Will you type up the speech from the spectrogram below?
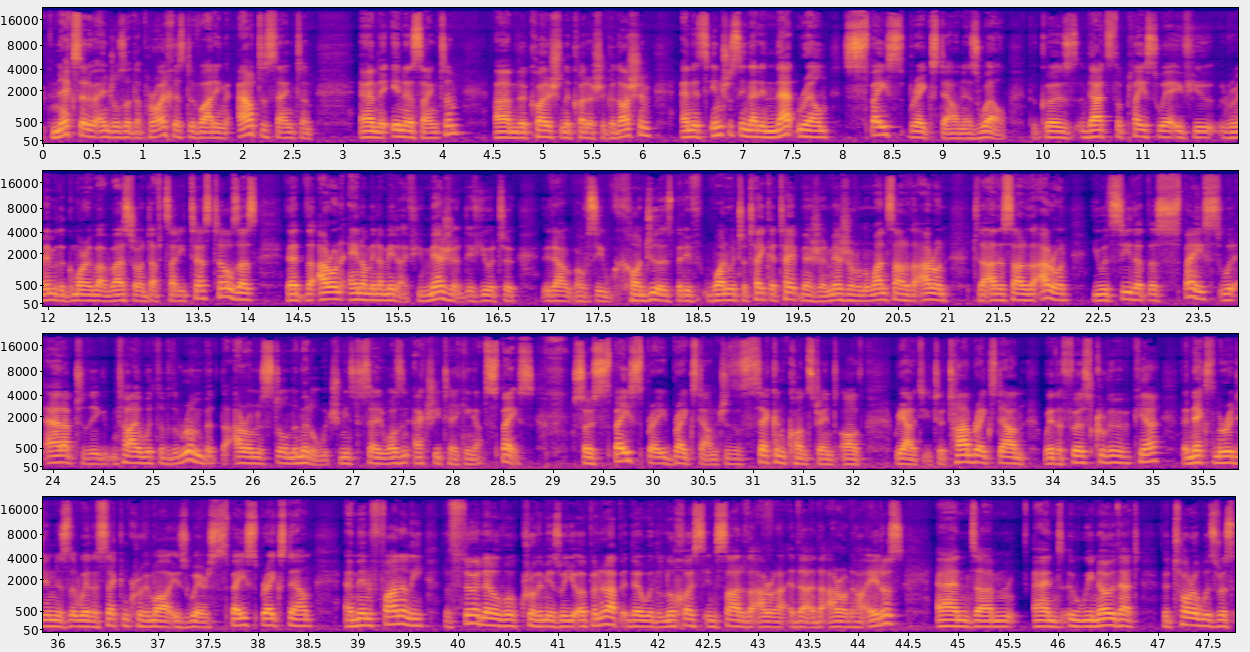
The next set of angels are the paroiches dividing the outer sanctum and the inner sanctum, um, the Kodesh and the Kodesh Kodashim. And it's interesting that in that realm, space breaks down as well, because that's the place where, if you remember the Gemara in Baba Basra on Daf Tzadi Tes tells us that the Aron Einam Minamida, if you measured, if you were to, you know, obviously we can't do this, but if one were to take a tape measure and measure from the one side of the Aron to the other side of the Aron, you would see that the space would add up to the entire width of the room, but the Aron is still in the middle, which means to say it wasn't actually taking up space. So space breaks down, which is the second constraint of reality. So time breaks down where the first kruvim appear. The next meridian is where the second kruvim are, is where space breaks down. And then finally, the third level of kruvim is where you open it up. There were the luchos inside of the Aron, the, the Aron Ha'edos. And um, and we know that the Torah was ros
